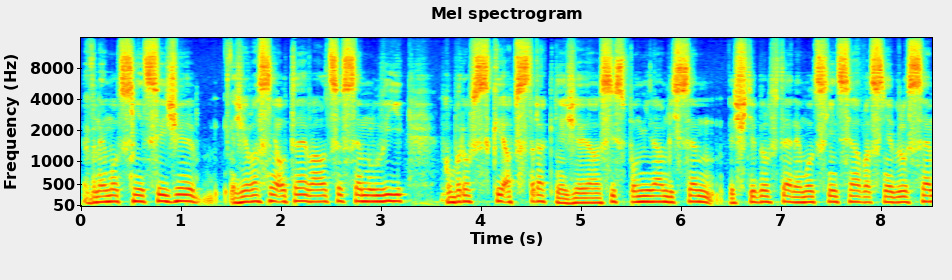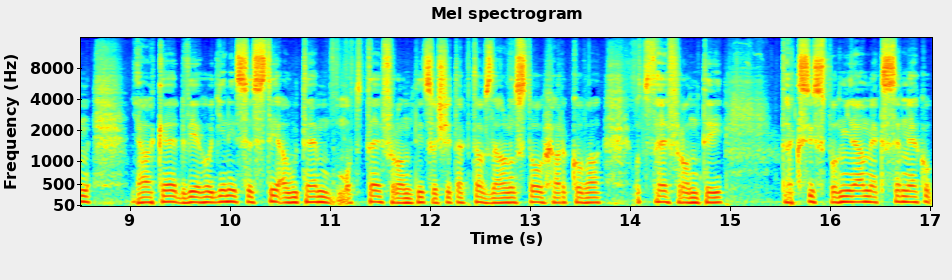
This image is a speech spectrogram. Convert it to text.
v nemocnici, že, že vlastně o té válce se mluví obrovsky abstraktně, že já si vzpomínám, když jsem ještě byl v té nemocnici a vlastně byl jsem nějaké dvě hodiny cesty autem od té fronty, což je tak ta vzdálenost toho Charkova od té fronty, tak si vzpomínám, jak jsem, jako,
